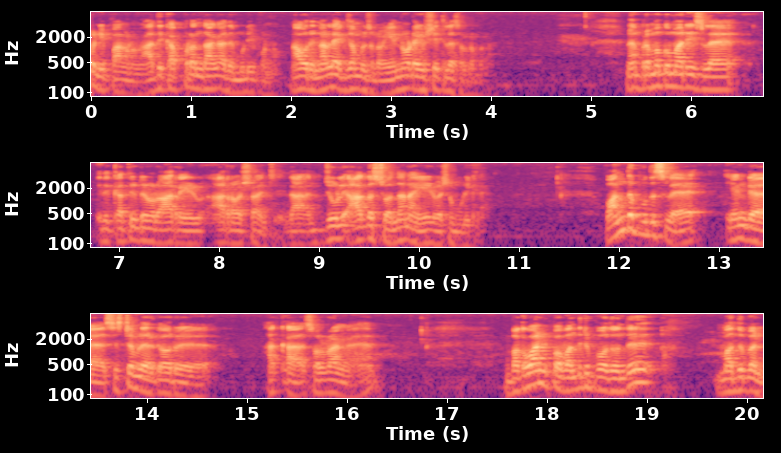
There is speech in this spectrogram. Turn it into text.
பண்ணி பார்க்கணுங்க. அதுக்கப்புறம் தாங்க அதை முடிவு பண்ணணும். நான் ஒரு நல்ல எக்ஸாம்பிள் சொல்கிறேன் என்னோட விஷயத்தில் சொல்ல போகிறேன் நான் பிரம்மகுமாரிஸில் இது கற்றுக்கிட்டு ஒரு ஆறு ஏழு ஆறரை வருஷம் ஆச்சு. நான் ஜூலை ஆகஸ்ட் வந்தால் நான் ஏழு வருஷம் முடிக்கிறேன். வந்த புதுசில் எங்கள் சிஸ்டமில் இருக்க ஒரு அக்கா சொல்கிறாங்க பகவான் இப்போ வந்துட்டு போது வந்து மதுபன்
